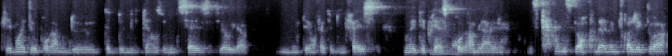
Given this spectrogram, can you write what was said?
Clément était au programme de peut-être 2015-2016, c'est là où il a monté en fait le Gingface. On a été pris à ce mmh. programme-là, en espérant qu'on a la même trajectoire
